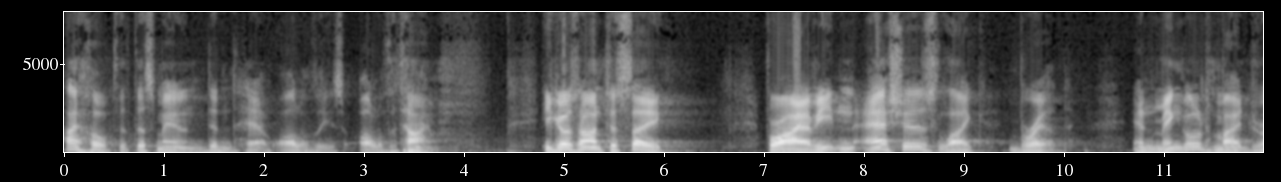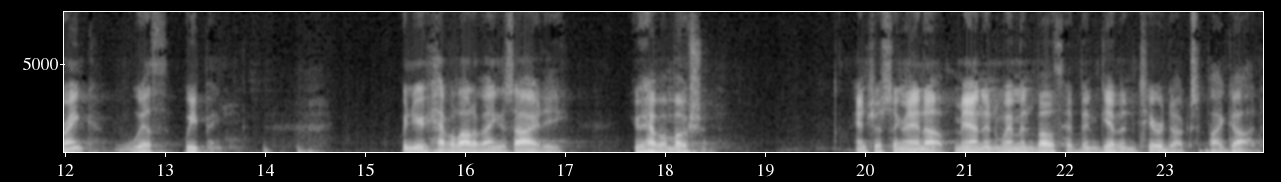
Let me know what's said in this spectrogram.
I hope that this man didn't have all of these all of the time. He goes on to say, For I have eaten ashes like bread, and mingled my drink with weeping. When you have a lot of anxiety, you have emotion. Interestingly enough, men and women both have been given tear ducts by God.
